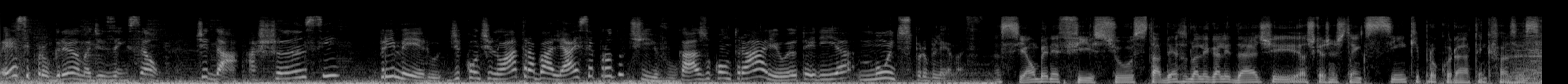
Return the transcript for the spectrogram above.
Esse programa de isenção te dá a chance primeiro, de continuar a trabalhar e ser produtivo. Caso contrário, eu teria muitos problemas. Se é um benefício, está dentro da legalidade, acho que a gente tem que sim que procurar, tem que fazer assim.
